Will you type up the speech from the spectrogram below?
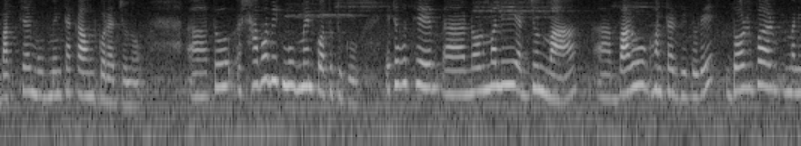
বাচ্চার মুভমেন্টটা কাউন্ট করার জন্য। তো স্বাভাবিক মুভমেন্ট কতটুকু? এটা হচ্ছে নর্মালি একজন মা বারো ঘণ্টার ভিতরে দশবার মানে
